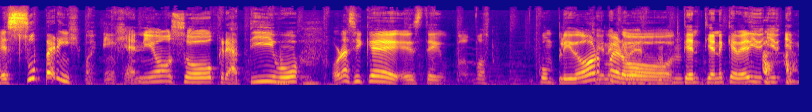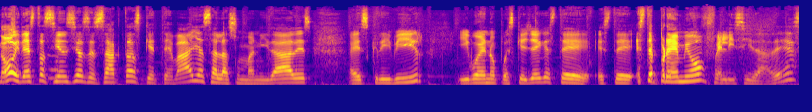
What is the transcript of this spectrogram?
es súper ingenioso, creativo. Ahora sí que, este, pues, cumplidor, pero tiene, que ver. Y, no, y de estas ciencias exactas, que te vayas a las humanidades a escribir. Y bueno, pues que llegue este, este, este premio, felicidades.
